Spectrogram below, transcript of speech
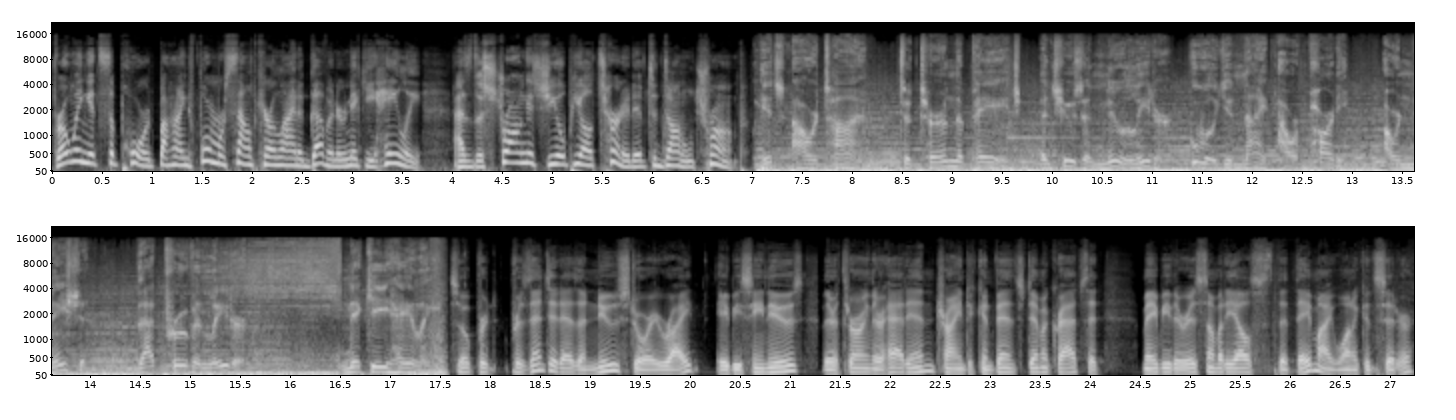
throwing its support behind former South Carolina Governor Nikki Haley as the strongest GOP alternative to Donald Trump. It's our time to turn the page and choose a new leader who will unite our party, our nation. That proven leader Nikki Haley. So pre- presented as a news story, right? ABC News, they're throwing their hat in, trying to convince Democrats that maybe there is somebody else that they might want to consider,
